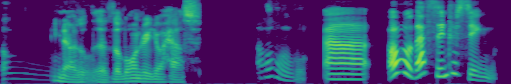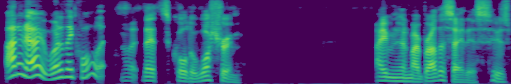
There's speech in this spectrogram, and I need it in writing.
Oh. You know, the, the laundry in your house. Oh. Uh, oh, that's interesting. I don't know. What do they call it? That's called a washroom. I even heard my brother say this, who's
